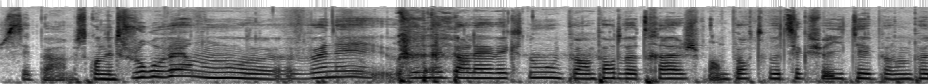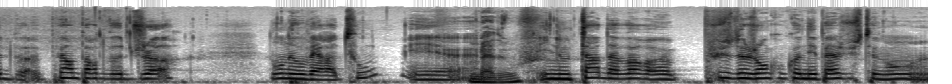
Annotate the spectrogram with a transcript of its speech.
Je sais pas, parce qu'on est toujours ouvert, nous. euh, venez, venez parler avec nous, peu importe votre âge, peu importe votre sexualité, peu importe, peu importe votre genre. Nous, on est ouvert à tout. Et euh, Bah de ouf. il nous tarde d'avoir euh, plus de gens qu'on connaît pas, justement. euh.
